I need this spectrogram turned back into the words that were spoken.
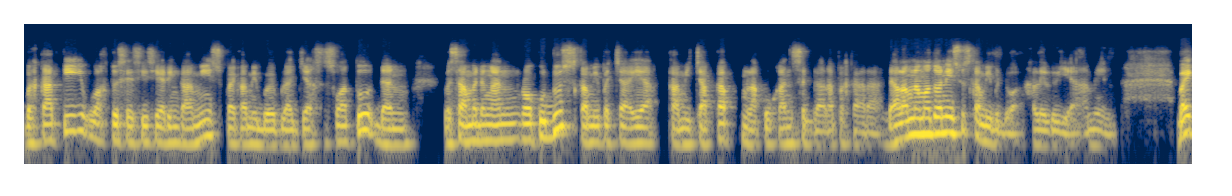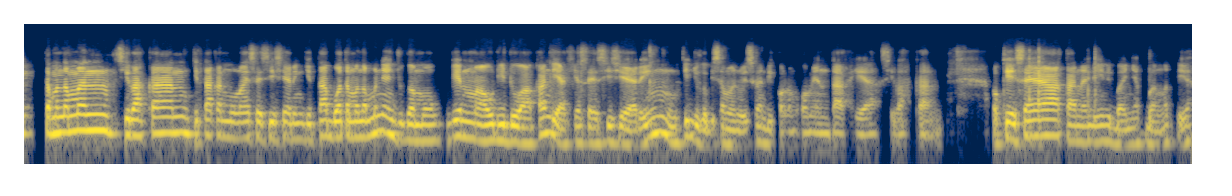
Berkati waktu sesi sharing kami supaya kami boleh belajar sesuatu dan bersama dengan Roh Kudus kami percaya kami cakap melakukan segala perkara. Dalam nama Tuhan Yesus kami berdoa. Haleluya. Amin. Baik, teman-teman, silahkan kita akan mulai sesi sharing kita. Buat teman-teman yang juga mungkin mau didoakan di akhir sesi sharing, mungkin juga bisa menuliskan di kolom komentar ya, silahkan. Oke, saya karena ini banyak banget ya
